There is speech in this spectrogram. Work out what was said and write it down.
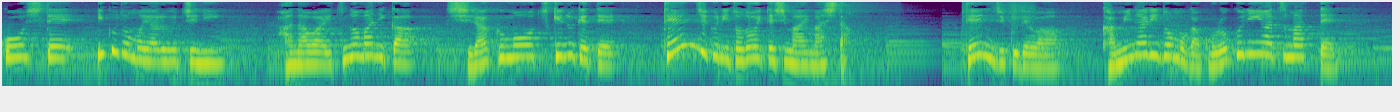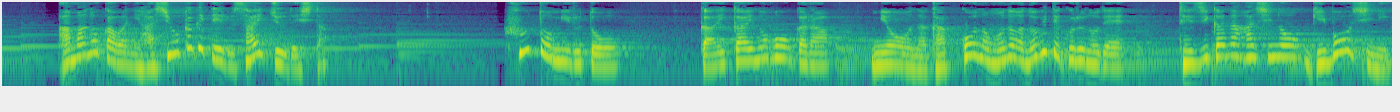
こうして幾度もやるうちに花はいつの間にか白雲を突き抜けて天竺に届いてしまいました。天竺では雷どもが56人集まって天の川に橋を架けている最中でした。ふと見ると外界の方から妙な格好のものが伸びてくるので手近な橋の義帽子に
